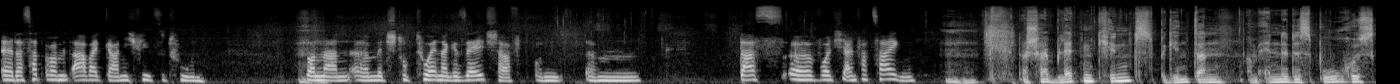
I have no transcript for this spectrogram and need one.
Äh, das hat aber mit Arbeit gar nicht viel zu tun, mhm. sondern äh, mit Struktur in der Gesellschaft. Und ähm, das äh, wollte ich einfach zeigen. Mhm. Das Scheiblettenkind beginnt dann am Ende des Buches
